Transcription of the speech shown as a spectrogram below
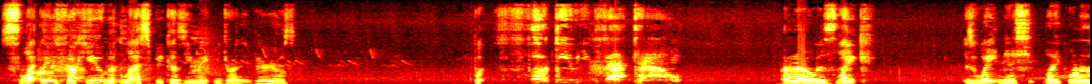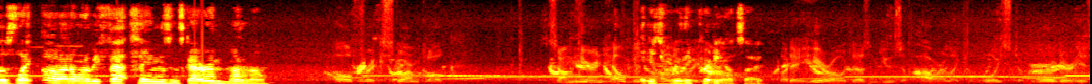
Slightly fuck you, but less because you make me join the Imperials. But fuck you, you fat cow! I don't know, is like... Is weight an issue? Like one of those like, oh, I don't want to be fat things in Skyrim? I don't know. Ulfric Stormcloak. Some here in Helgen It is really pretty outside. But a hero doesn't use a power like the voice to murder his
